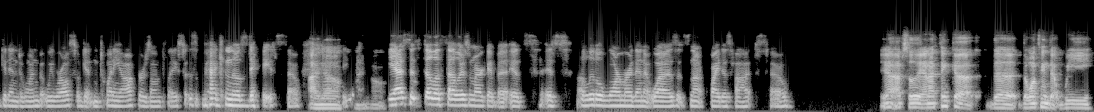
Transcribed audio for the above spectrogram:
get into one, but we were also getting 20 offers on places back in those days. So I know, I know. Yes, it's still a seller's market, but it's it's a little warmer than it was. It's not quite as hot. So yeah, absolutely. And I think uh, the the one thing that we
